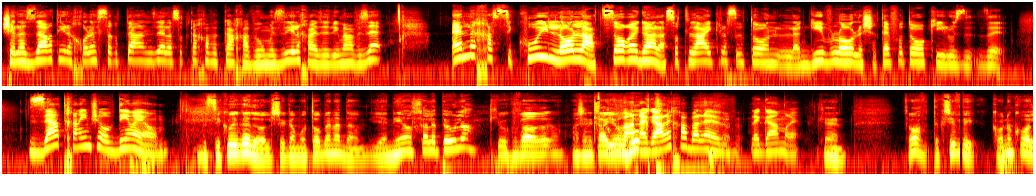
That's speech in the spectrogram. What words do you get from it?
של עזרתי לחולה סרטן, זה, לעשות ככה וככה, והוא מזיל לך איזה דמעה וזה, אין לך סיכוי לא לעצור רגע, לעשות לייק לסרטון, להגיב לו, לשתף אותו, כאילו זה... זה זה התכנים שעובדים היום. וסיכוי גדול שגם אותו בן אדם יניע אותך לפעולה, כי הוא כבר, מה שנקרא, הוא you're כבר. נגע לך בלב, לגמרי. כן. טוב, תקשיבי, קודם כל,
